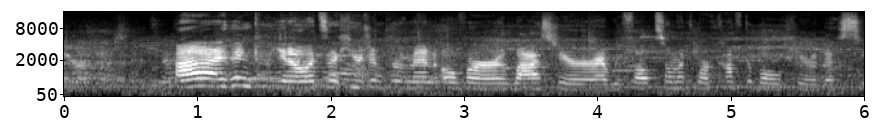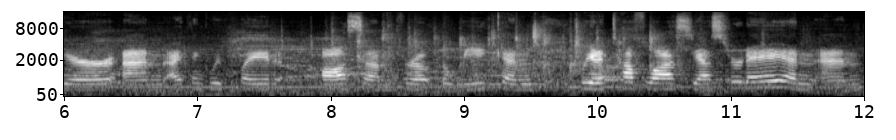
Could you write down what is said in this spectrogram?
here? Uh, I think you know it's a huge improvement over last year. We felt so much more comfortable here this year, and I think we played awesome throughout the week. And we had a tough loss yesterday, and, and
